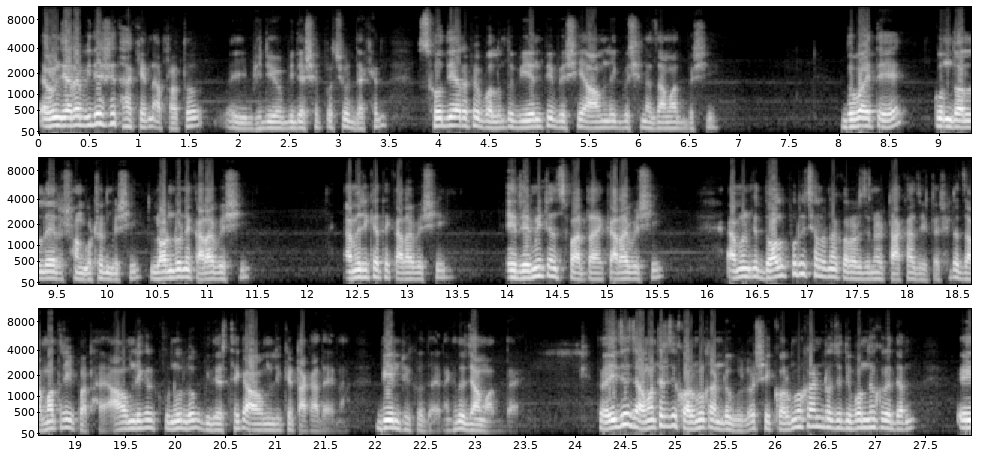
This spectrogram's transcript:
এবং যারা বিদেশে থাকেন, আপনারা তো এই ভিডিও বিদেশে প্রচুর দেখেন, সৌদি আরবে বলেন তো বিএনপি বেশি, আওয়ামী লীগ বেশি না জামাত বেশি? দুবাইতে কোন দলের সংগঠন বেশি? লন্ডনে কারা বেশি? আমেরিকাতে কারা বেশি? এই রেমিটেন্স পাঠায় কারা বেশি? এমনকি দল পরিচালনা করার জন্য টাকা যেটা, সেটা জামাতেরই পাঠায়। আওয়ামী লীগের কোনো লোক বিদেশ থেকে আওয়ামী লীগকে টাকা দেয় না, বিএনপিকেও দেয় না, কিন্তু জামাত দেয়। তো এই যে জামাতের যে কর্মকাণ্ডগুলো, সেই কর্মকাণ্ড যদি বন্ধ করে দেন, এই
